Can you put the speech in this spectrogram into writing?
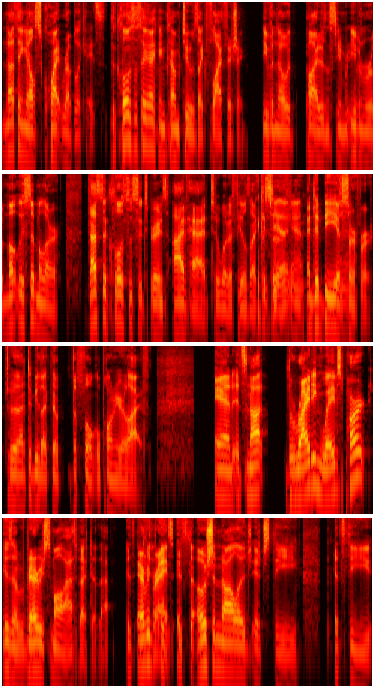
nothing else quite replicates. The closest thing I can come to is like fly fishing, even though it probably doesn't seem even remotely similar. That's the closest experience I've had to what it feels like to surf that, yeah. and to be a Yeah. surfer, to that to be like the the focal point of your life. And it's not the riding waves part is a very small aspect of that. It's everything. Right. It's, it's the ocean knowledge. It's the it's the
